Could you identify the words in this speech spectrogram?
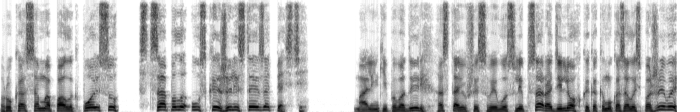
Рука сама пала к поясу, сцапала узкое жилистое запястье. Маленький поводырь, оставивший своего слепца ради легкой, как ему казалось, поживы,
